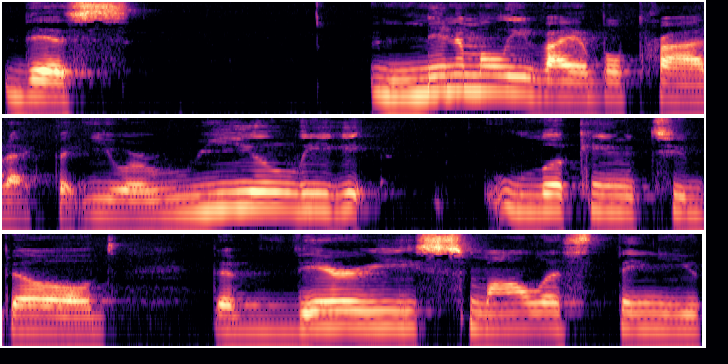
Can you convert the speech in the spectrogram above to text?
this minimally viable product that you are really looking to build the very smallest thing you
